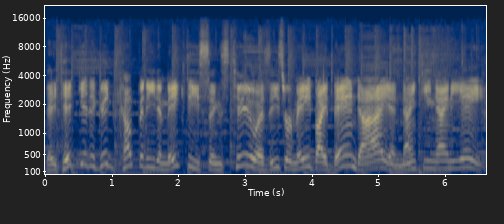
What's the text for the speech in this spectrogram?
They did get a good company to make these things too, as these were made by Bandai in 1998.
